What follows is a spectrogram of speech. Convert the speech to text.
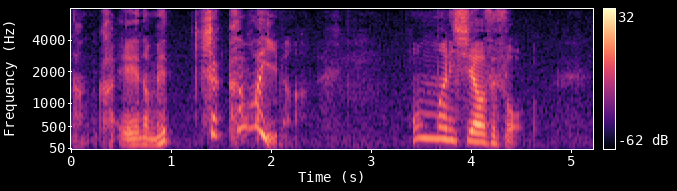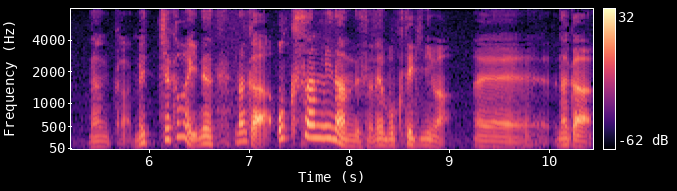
なんかええー、な、めっちゃ可愛いな。ほんまに幸せそう。なんか、めっちゃ可愛いね。なんか、奥さんになんですよね、僕的には。えー、なんか、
